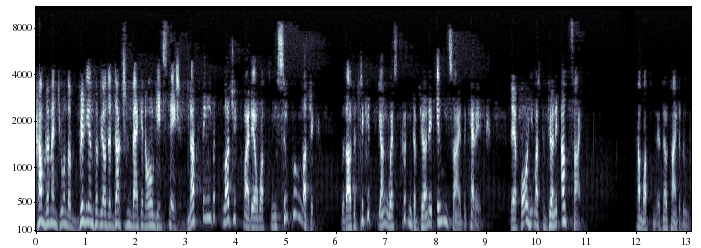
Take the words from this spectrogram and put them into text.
compliment you on the brilliance of your deduction back at Aldgate Station. Nothing but logic, my dear Watson. Simple logic. Without a ticket, young West couldn't have journeyed inside the carriage. Therefore, he must have journeyed outside. Come, Watson, there's no time to lose.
